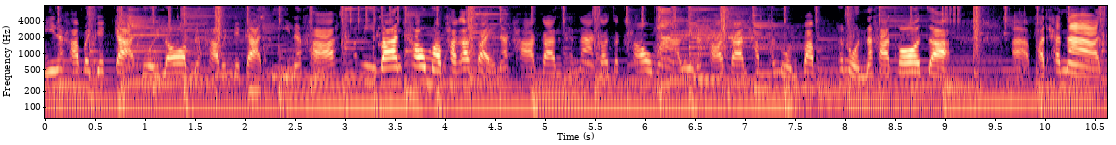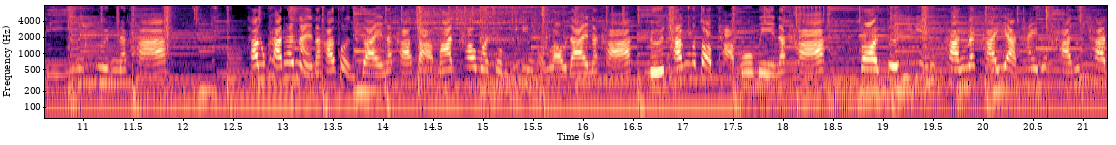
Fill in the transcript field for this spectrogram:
นี่นะคะ บรรยากาศโดยรอบนะคะ บรรยากาศดีนะคะมีบ้านเข้ามาพักอาศัยนะคะ การพัฒนาก็จะเข้ามาเลยนะคะ การทำถนนปรับถนนนะคะ ก็จะพัฒนาดียิ่งขึ้นนะคะ ถ้าลูกค้าท่านไหนนะคะสนใจนะคะ สามารถเข้ามาชมที่ดินของเราได้นะคะ หรือทักมาสอบถามโมเมนะคะก่อนซื้อที่ดินทุกครั้งนะคะ อยากให้ลูกค้าทุกท่าน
